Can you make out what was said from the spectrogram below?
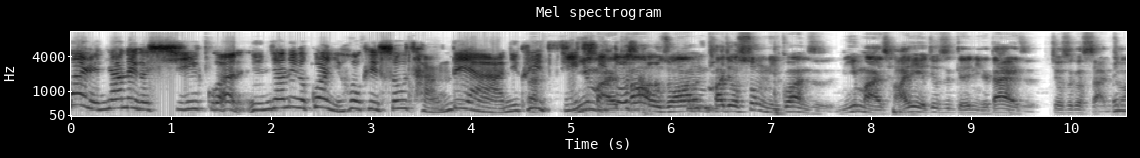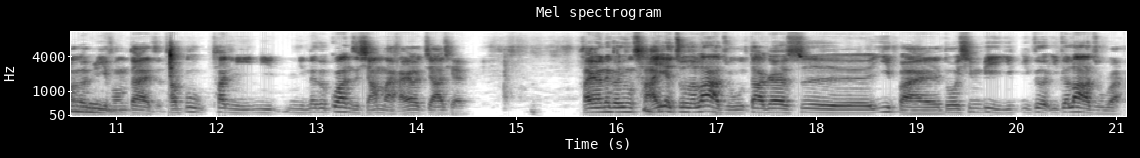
那人家那个吸罐，人家那个罐以后可以收藏的呀，你可以集齐哎你买多少？套装，他就送你罐子；你买茶叶就是给你个袋子，就是个散装的密封袋子。他不，他你你你那个罐子想买还要加钱。还有那个用茶叶做的蜡烛，大概是一百多新币一一个一个蜡烛吧，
